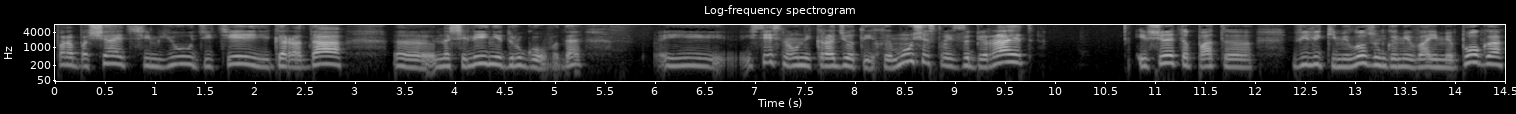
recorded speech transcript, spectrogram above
порабощает семью, детей, города, э, население другого, да. И, естественно, он и крадет их имущество, и забирает. И все это под э, великими лозунгами во имя Бога,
